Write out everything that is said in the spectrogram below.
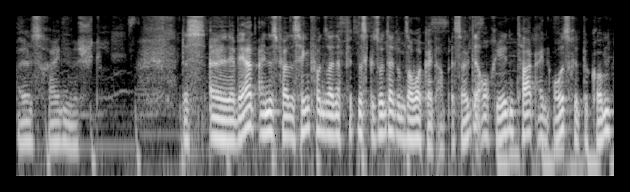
Alles reinmischt. Das, äh, der Wert eines Pferdes hängt von seiner Fitness, Gesundheit und Sauberkeit ab. Es sollte auch jeden Tag einen Ausritt bekommen,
